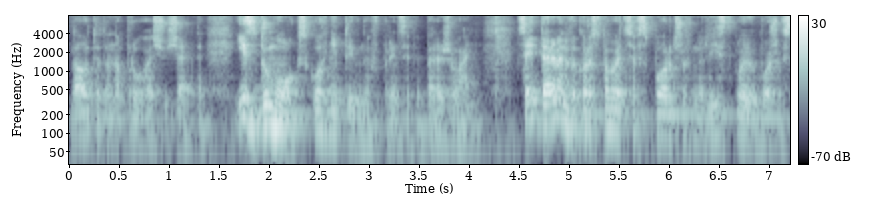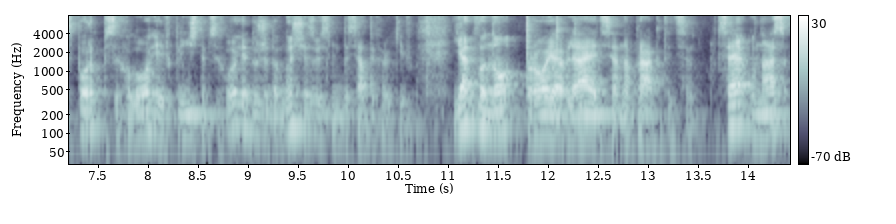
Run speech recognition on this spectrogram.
Да, от це напруга ощущаєте. І з думок, з когнітивних, в принципі, переживань. Цей термін використовується в спорт журналіст, боже, в спорт психології, в клінічній психології дуже давно, ще з 80-х років. Як воно проявляється на практиці? Це у нас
